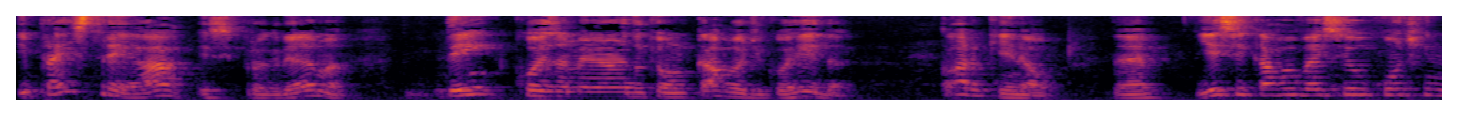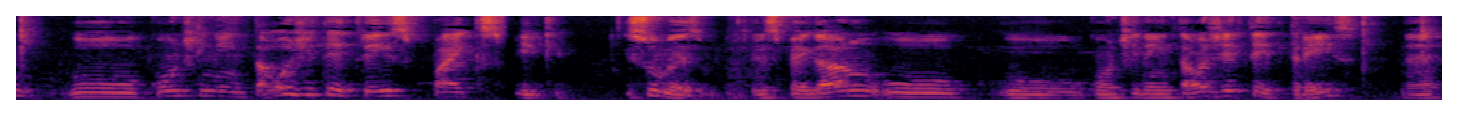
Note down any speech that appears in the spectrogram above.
E para estrear esse programa, tem coisa melhor do que um carro de corrida? Claro que não. Né? E esse carro vai ser o, o Continental GT3 Pikes Peak. Isso mesmo. Eles pegaram o, o Continental GT3, né,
